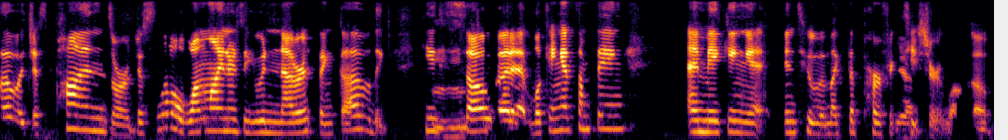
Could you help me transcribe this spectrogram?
good with just puns or just little one-liners that you would never think of. Like he's Mhm. so good at looking at something and making it into like the perfect Yeah. t-shirt logo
